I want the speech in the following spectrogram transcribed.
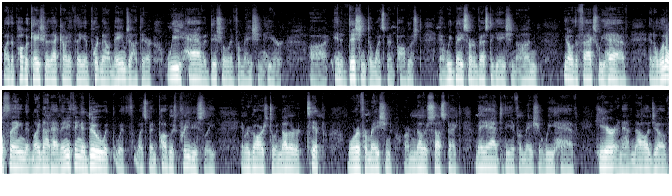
by the publication of that kind of thing and putting out names out there, we have additional information here uh, in addition to what's been published. And we base our investigation on, you know, the facts we have. And a little thing that might not have anything to do with, with what's been published previously in regards to another tip, more information, or another suspect may add to the information we have here and have knowledge of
